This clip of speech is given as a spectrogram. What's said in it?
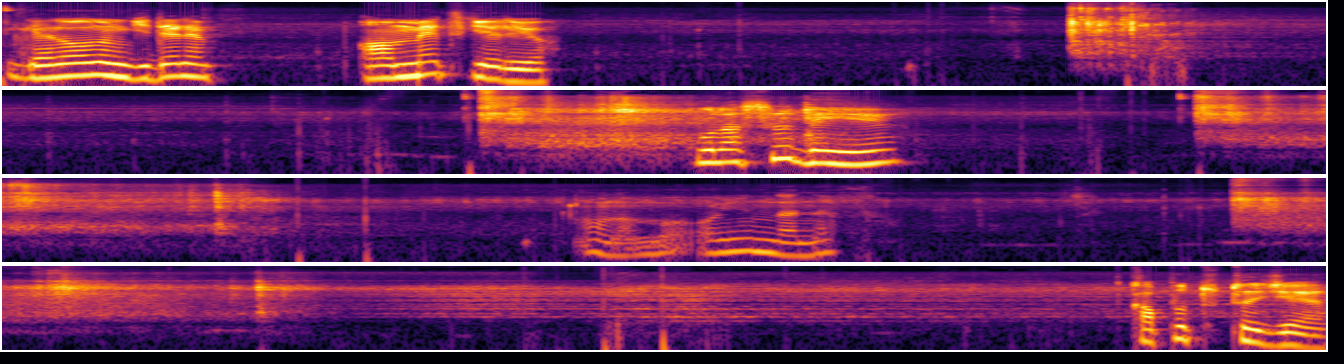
Gel oğlum gidelim. Ahmet geliyor. Burası değil. Oğlum bu oyunda ne? Kapı tutucu.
